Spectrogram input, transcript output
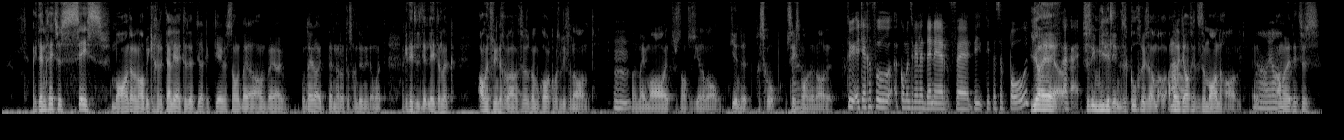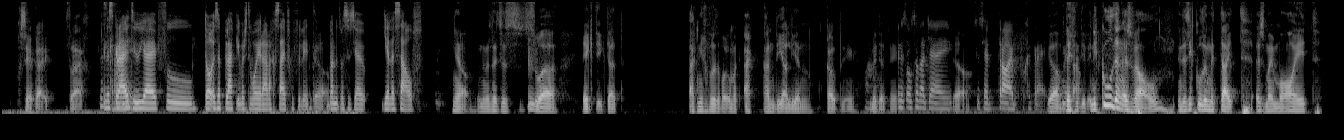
ek dink sy het so 6 maande daarna 'n bietjie geretaliate dit. Ek het jy was saam met my aan by hy onthou daai dinner wat ons gaan doen het omdat ek het net letterlik al my vriende gebel gesê ons by mekaar kom asseblief vanaand. Mhm. Want my ma het verstaan soos heeltemal teen dit geskop 6 Ah. maande na dit. Toe het jy gevoel kom ons reël 'n dinner vir die tipe support? Ja ja ja. Of- okay. Soos immediately dit is cool geweest. Almal almal het ja gesê dit is 'n maandag aand. En Oh, ja. almal het net soos gesê okay, is reg. En dit is great. hoe jy voel daar is 'n plek iewers waar jy regtig safe gevoel het. Ja. Want dit was soos jou hele self. Ja, en dit was net soos so mm. hektiek dat ek nie gevoel het op daai oomblik ek kan die alleen cope nie Wow. met dit nie. En dis also dat jy Ja. soos jou tribe gekry het. Ja, definitief. En die cool ding is wel en dis die cool ding met tyd is my ma het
